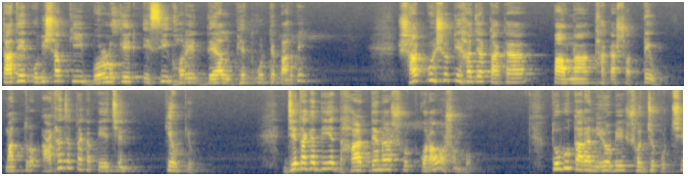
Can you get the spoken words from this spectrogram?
তাদের অভিশাপ কি বড়লোকের এসি ঘরের দেয়াল ভেদ করতে পারবে? ষাট পঁয়ষট্টি হাজার টাকা পাওনা থাকা সত্ত্বেও মাত্র আট হাজার টাকা পেয়েছেন কেউ কেউ। যে টাকা দিয়ে ধার দেনা শোধ করাও অসম্ভব। তবু তারা নীরবে সহ্য করছে,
